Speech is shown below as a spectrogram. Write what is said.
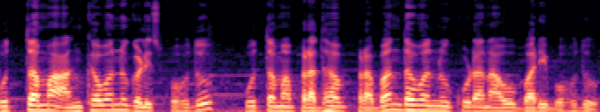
ಉತ್ತಮ ಅಂಕವನ್ನು ಗಳಿಸಬಹುದು, ಉತ್ತಮ ಪ್ರಧ, ಪ್ರಬಂಧವನ್ನು ಕೂಡ ನಾವು ಬರಿಬಹುದು.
